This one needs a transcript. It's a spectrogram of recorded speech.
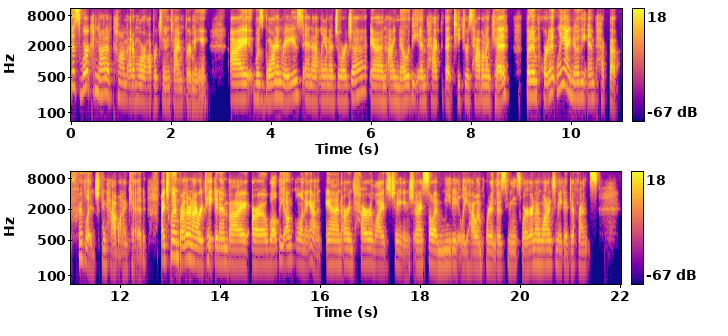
this work could not have come at a more opportune time for me. I was born and raised in Atlanta, Georgia, and I know the impact that teachers have on a kid. But importantly, I know the impact that privilege can have on a kid. My twin brother and I were taken in by our wealthy uncle and aunt, and our entire lives changed. And I saw immediately how important those things were, and I wanted to make a difference.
